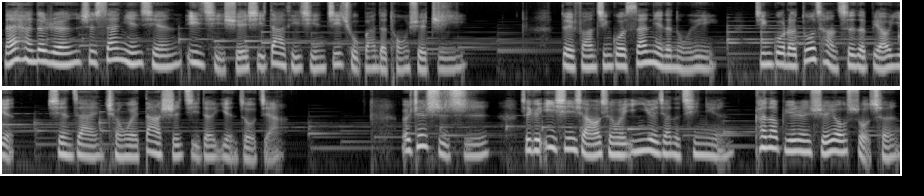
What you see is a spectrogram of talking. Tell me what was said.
来函的人是三年前一起学习大提琴基础班的同学之一。对方经过三年的努力，经过了多场次的表演。现在成为大师级的演奏家，而这此时，这个一心想要成为音乐家的青年，看到别人学有所成，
